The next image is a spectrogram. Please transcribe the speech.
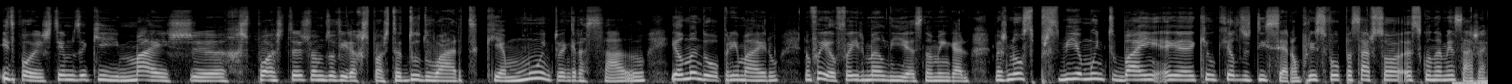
E depois temos aqui mais eh, respostas. Vamos ouvir a resposta do Duarte, que é muito engraçado. Ele mandou primeiro, não foi ele, foi a irmã Lia, se não me engano, mas não se percebia muito bem eh, aquilo que eles disseram. Por isso vou passar só a segunda mensagem.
